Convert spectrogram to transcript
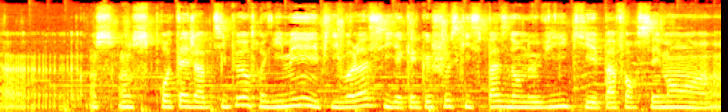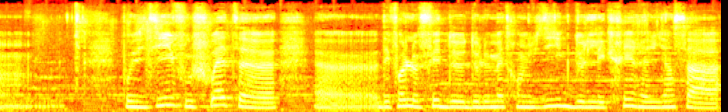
on, on, se protège un petit peu entre guillemets. Et puis voilà, s'il y a quelque chose qui se passe dans nos vies qui est pas forcément positif ou chouette, euh, euh, des fois le fait de, de, le mettre en musique, de l'écrire, eh bien ça,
